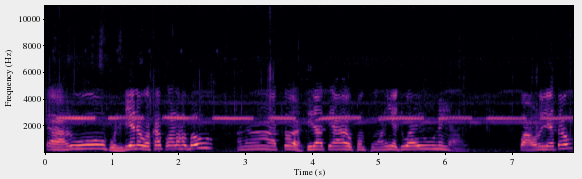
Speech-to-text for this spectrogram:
તારું અને વખા પાડો હે બહુ. અને આ તો અડધી રાતે આવ્યો પણ પાણી હજુ આવ્યું નહીં આવે. પાવડો લેતા આવું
